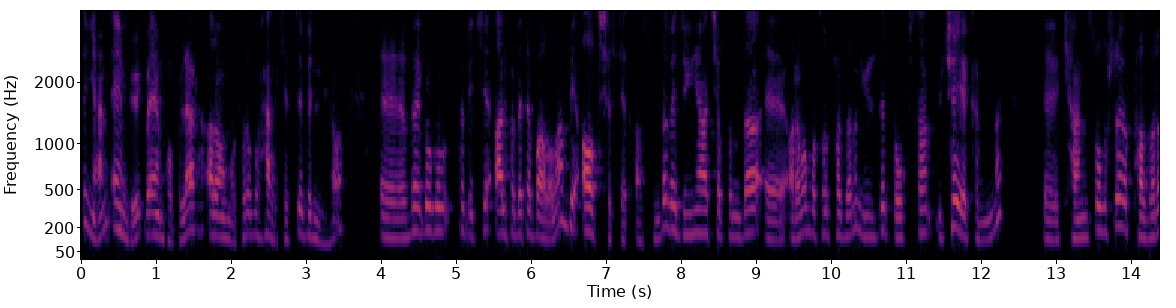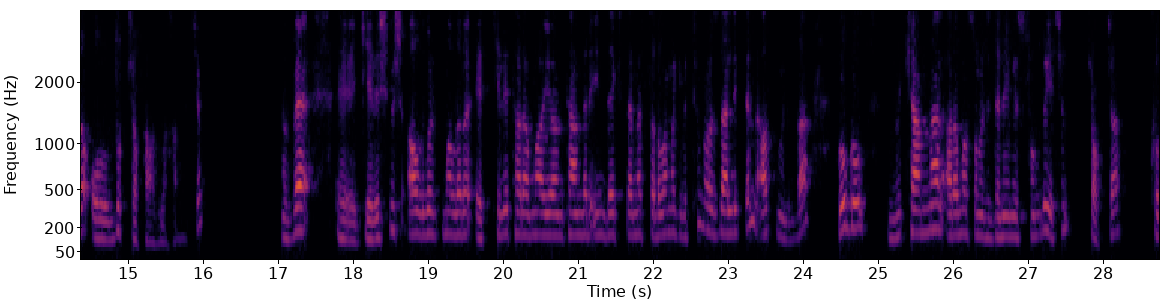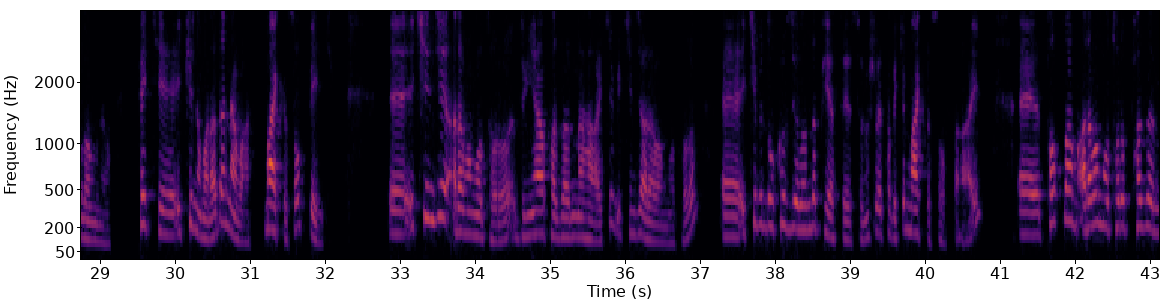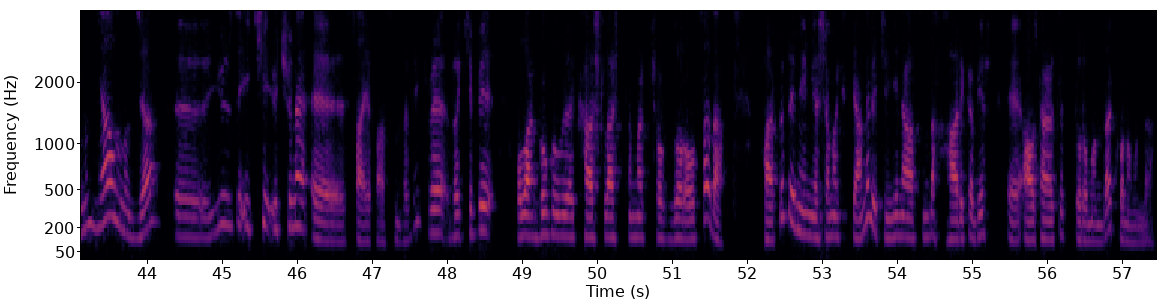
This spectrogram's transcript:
dünyanın en büyük ve en popüler arama motoru. Bu herkese biliniyor. E, ve Google tabii ki alfabete bağlı olan bir alt şirket aslında ve dünya çapında e, arama motoru pazarının %93'e yakınını e, kendisi oluşturuyor ve pazara oldukça fazla hakim. Ve e, gelişmiş algoritmaları, etkili tarama yöntemleri, indeksleme, sıralama gibi tüm özelliklerin aslında Google mükemmel arama sonucu deneyimi sunduğu için çokça kullanılıyor. Peki iki numarada ne var? Microsoft Bing. E, ikinci arama motoru, dünya pazarına hakim ikinci arama motoru. E, 2009 yılında piyasaya sürmüş ve tabii ki Microsoft'a ait. E, toplam arama motoru pazarının yalnızca e, %2-3'üne e, sahip aslında Bing ve rakibi olan Google ile karşılaştırmak çok zor olsa da farklı deneyim yaşamak isteyenler için yine aslında harika bir e, alternatif durumunda, konumunda.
